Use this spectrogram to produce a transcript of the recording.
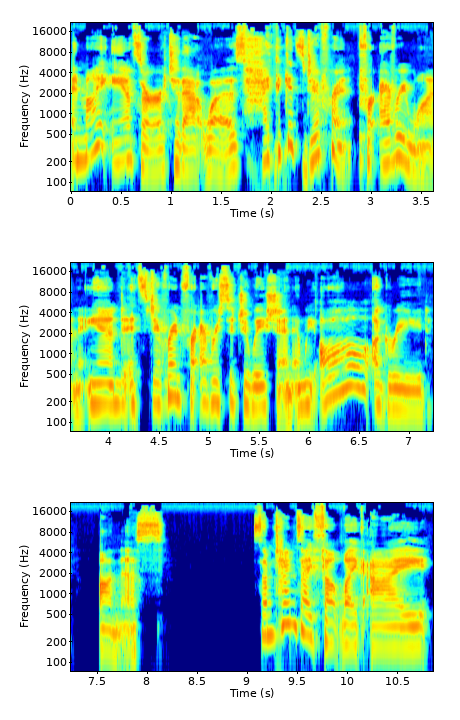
And my answer to that was I think it's different for everyone and it's different for every situation. And we all agreed on this. Sometimes I felt like I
